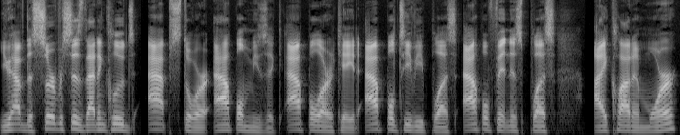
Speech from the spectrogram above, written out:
You have the services that includes App Store, Apple Music, Apple Arcade, Apple TV Plus, Apple Fitness Plus, iCloud, and more.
